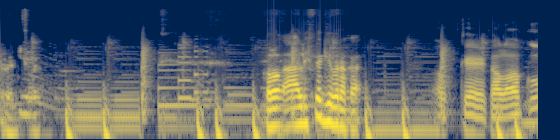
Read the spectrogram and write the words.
Keren, keren. Kalau Alifnya gimana kak? Oke, kalau aku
